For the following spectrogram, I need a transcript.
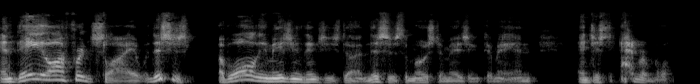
And they offered Sly, this is, of all the amazing things he's done, this is the most amazing to me and, and just admirable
